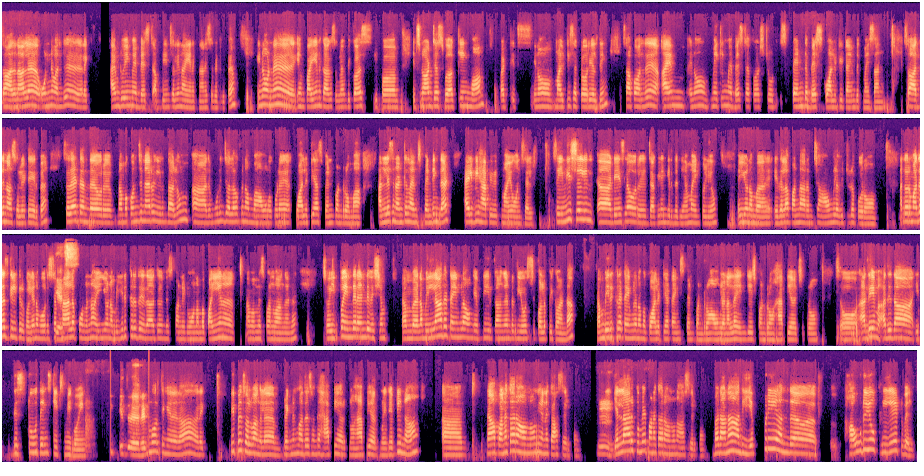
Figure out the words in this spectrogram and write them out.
சோ அதனால ஒண்ணு வந்து like I am doing my best அப்படின்னு சொல்லி நான் எனக்கு நானே சொல்லிட்டு இருப்பேன். இன்னொன்னு என் பையனுக்காக சொல்லுவேன். பிகாஸ் இப்போ it's not just working mom but it's you know multi sectorial thing so அப்போ வந்து I am you know making my best efforts to spend the best quality time with my son so அது நான் சொல்லிட்டே இருப்பேன். So that அந்த ஒரு நம்ம கொஞ்ச நேரம் இருந்தாலும் அது முடிஞ்ச அளவுக்கு நம்ம அவங்க கூட குவாலிட்டியா ஸ்பெண்ட் பண்றோமா? Unless and until I am spending that I be happy with my own self so initial டேஸ்ல ஒரு ஜக்லிங் இருந்தது. என் மைண்ட்குள்ளயும் ஐயோ நம்ம இதெல்லாம் பண்ண ஆரம்பிச்சா அவங்கள விட்டுட்டு போறோம். அந்த ஒரு மதர்ஸ் கில்ட் இருக்கும் இல்லையா? நம்ம ஒரு ஸ்டெப் மேல போனோம்னா ஐயோ நம்ம இருக்கிறது ஏதாவது மிஸ் பண்ணிடுவோம். நம்ம பையனை நம்ம மிஸ் பண்ணுவாங்கன்னு. ஸோ இப்போ இந்த ரெண்டு விஷயம் நம்ம நம்ம இல்லாத டைம்ல அவங்க எப்படி இருக்காங்கன்றது யோசிச்சு குழப்பிக்க வேண்டாம். நம்ம இருக்கிற டைம்ல நம்ம குவாலிட்டியா டைம் ஸ்பெண்ட் பண்றோம். அவங்கள நல்லா என்கேஜ் பண்றோம் ஹாப்பியா வச்சுக்கிறோம். ஸோ அதே அதுதான் this two things keeps me going இது ரெண்டு மோர் திங் என்னன்னா லைக் பீப்புள் சொல்லுவாங்கல்ல பிரெக்னென்ட் மதர்ஸ் வந்து ஹாப்பியா இருக்கணும் ஹாப்பியா இருக்கணும் இது எப்படின்னா நான் பணக்கார ஆகணும்னு எனக்கு ஆசை இருக்கும் எல்லாருக்குமே பணக்கார ஆகணும்னு ஆசை இருக்கும் பட் ஆனா அது எப்படி அந்த how do you create wealth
